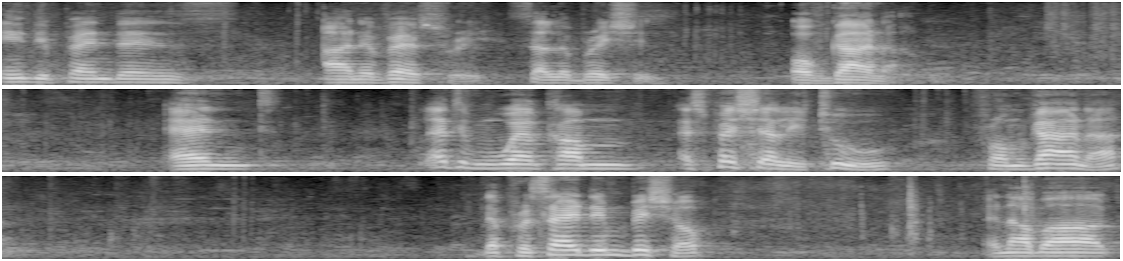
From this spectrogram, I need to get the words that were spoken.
Independence Anniversary celebration of Ghana. And let him welcome, especially too, from Ghana, the presiding bishop and about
